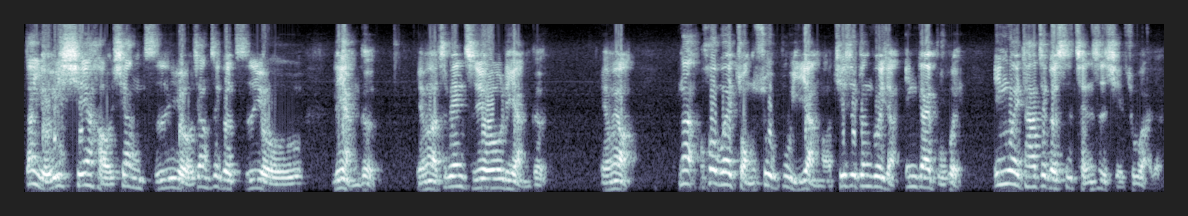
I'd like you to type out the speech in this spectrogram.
但有一些好像只有像这个只有两个，有没有？这边只有两个，有没有？那会不会总数不一样哦？其实跟各位讲，应该不会，因为它这个是程式写出来的。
